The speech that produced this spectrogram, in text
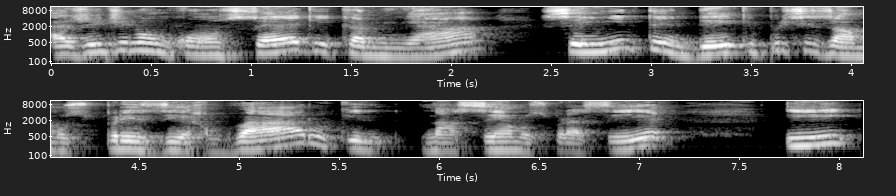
a gente não consegue caminhar sem entender que precisamos preservar o que nascemos para ser e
